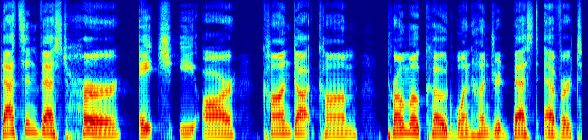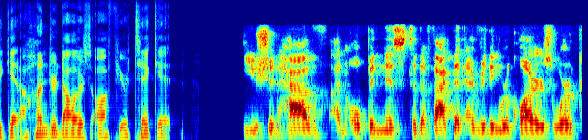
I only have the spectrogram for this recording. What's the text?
That's investher, H E R, con.com promo code 100 best ever to get $100 off your ticket. You should have an openness to the fact that everything requires work.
